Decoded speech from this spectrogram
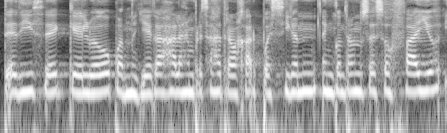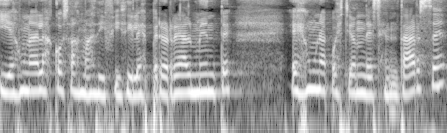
te dice que luego cuando llegas a las empresas a trabajar pues siguen encontrándose esos fallos y es una de las cosas más difíciles, pero realmente es una cuestión de sentarse,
